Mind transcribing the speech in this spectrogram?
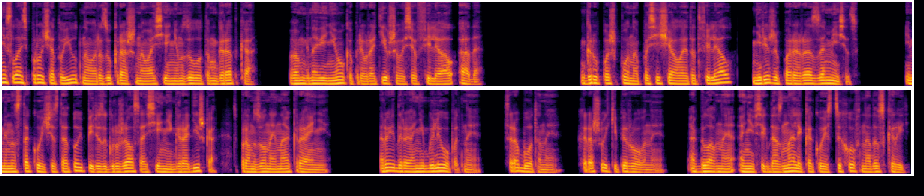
неслась прочь от уютного, разукрашенного осенним золотом городка, во мгновение ока превратившегося в филиал ада. Группа Шпона посещала этот филиал не реже пары раз за месяц. Именно с такой частотой перезагружался осенний городишко с промзоной на окраине. Рейдеры они были опытные, сработанные, хорошо экипированные. А главное, они всегда знали, какой из цехов надо вскрыть,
